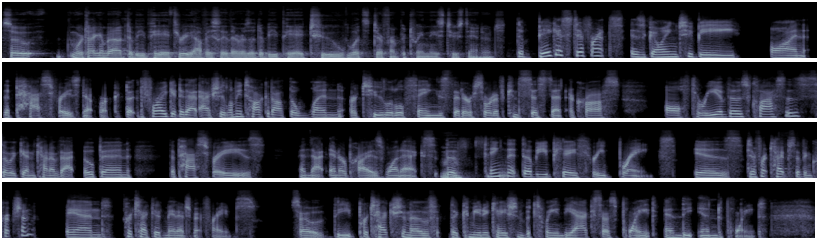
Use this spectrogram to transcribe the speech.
So we're talking about WPA3. Obviously, there was a WPA2. What's different between these two standards? The biggest difference is going to be on the passphrase network. But before I get to that, actually, let me talk about the one or two little things that are sort of consistent across all three of those classes. So again, kind of that open, the passphrase, and that enterprise 1x. Mm-hmm. The thing that WPA3 brings is different types of encryption and protected management frames. So the protection of the communication between the access point and the endpoint,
